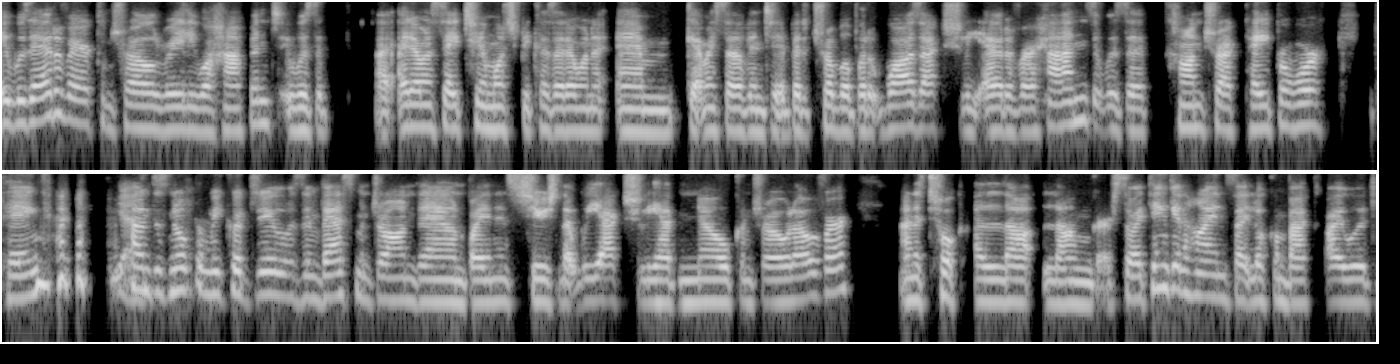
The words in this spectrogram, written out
It was out of our control, really, what happened. It was a I, I don't want to say too much because I don't want to um, get myself into a bit of trouble, but it was actually out of our hands. It was a contract paperwork thing. Yeah. and there's nothing we could do. It was investment drawn down by an institution that we actually had no control over. And it took a lot longer. So I think in hindsight, looking back, I would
